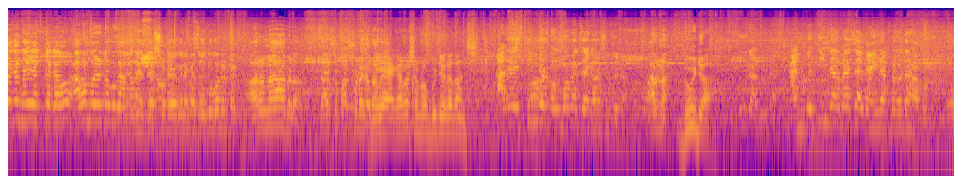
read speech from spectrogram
টাকা নাই এক টাকাও। আরাম দেড়শো টাকা করে বেচে ওই দোকানের নাকি? আরে না বেটা চারশো পাঁচশো টাকা দাম। এগারোশো নব্বই টাকা দাঁড়ছি আরে তিনটার কম বেচে এগারোশো টাকা আর না। দুইটা? আমি তো তিনটার বেচে আমি আইলে আপনাকে দেখাবো। ও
